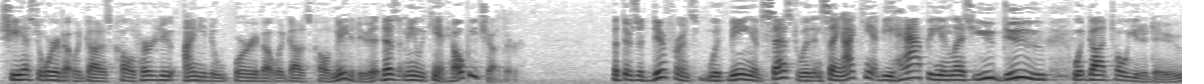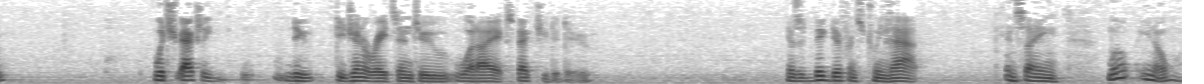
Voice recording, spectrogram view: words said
She has to worry about what God has called her to do. I need to worry about what God has called me to do. It doesn't mean we can't help each other. But there's a difference with being obsessed with it and saying, I can't be happy unless you do what God told you to do, which actually de- degenerates into what I expect you to do. There's a big difference between that and saying, well, you know,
